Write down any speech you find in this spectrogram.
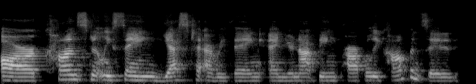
are constantly saying yes to everything and you're not being properly compensated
